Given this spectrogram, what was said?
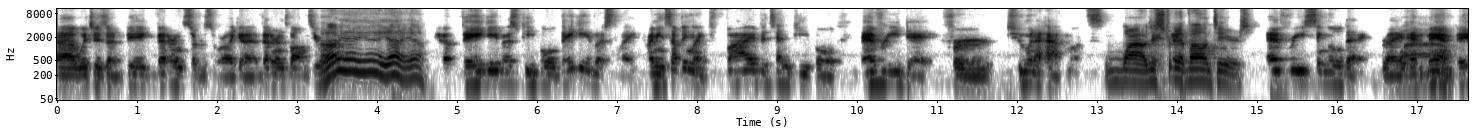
uh, which is a big veteran service or like a veterans volunteer. Oh yeah, yeah, yeah, yeah. You know, they gave us people. They gave us like I mean something like five to ten people every day for two and a half months. Wow, just straight up volunteers. Every single day right? Wow. And man, they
